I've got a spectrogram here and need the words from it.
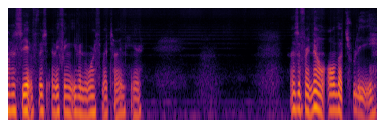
Want to see if there's anything even worth my time here. As of right now, all that's really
